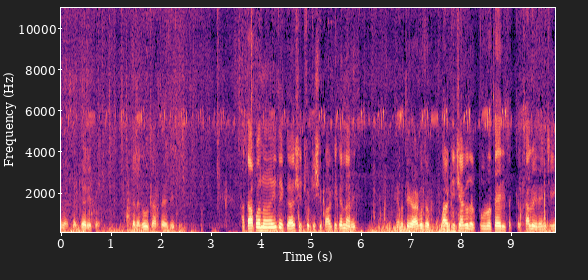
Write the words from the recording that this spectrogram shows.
तेव्हा तब्बर येतो. त्याला गहू चारता येते. आता आपण इथे एक अशी छोटीशी पार्टी करणार आहे. तेव्हा ते अगोदर पार्टीची अगोदर पूर्व तयारी च- चालू आहे त्यांची.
